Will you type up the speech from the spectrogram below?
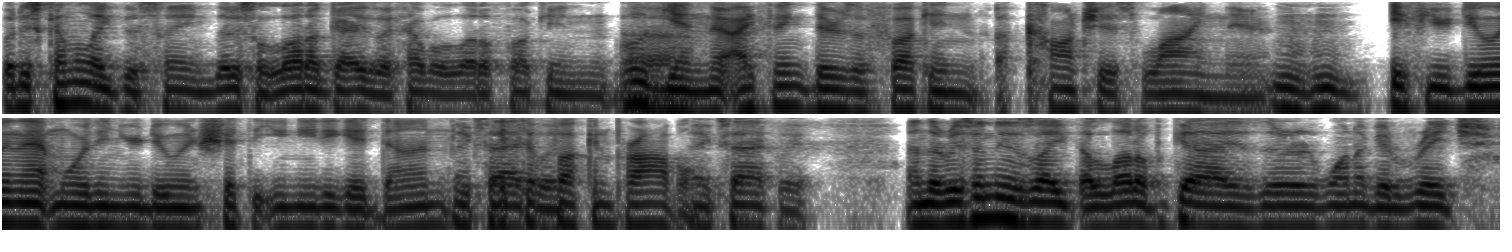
but it's kind of like the same. There's a lot of guys that have a lot of fucking. well, uh, again, there, I think there's a fucking a conscious line there. mhm. If you're doing that more than you're doing shit that you need to get done, exactly. it's a fucking problem. Exactly. And the reason is like a lot of guys they want to get rich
